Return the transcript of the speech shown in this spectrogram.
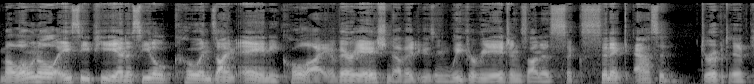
malonyl ACP and acetyl coenzyme A in E. coli. A variation of it, using weaker reagents on a succinic acid derivative,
